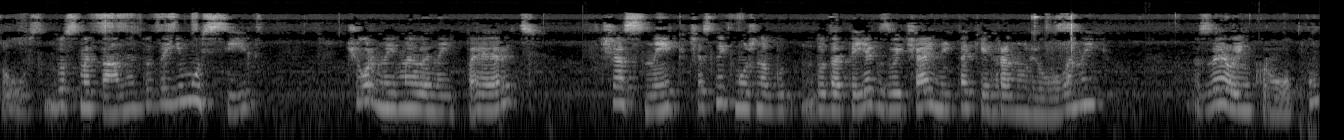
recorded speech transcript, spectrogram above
соус. До сметани додаємо сіль, чорний мелений перець, часник. Часник можна додати як звичайний, так і гранульований, зелень кропу.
